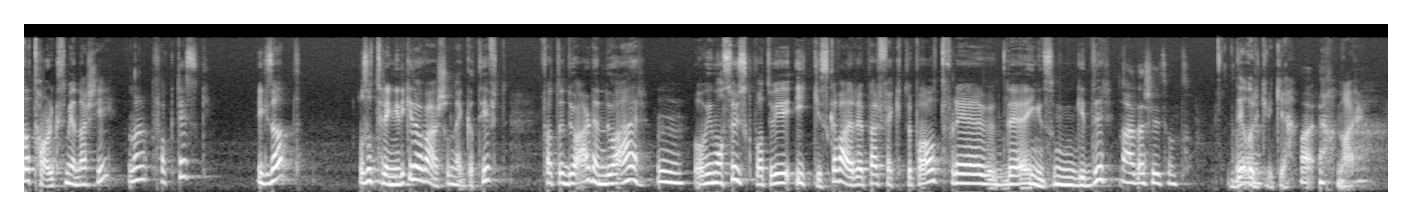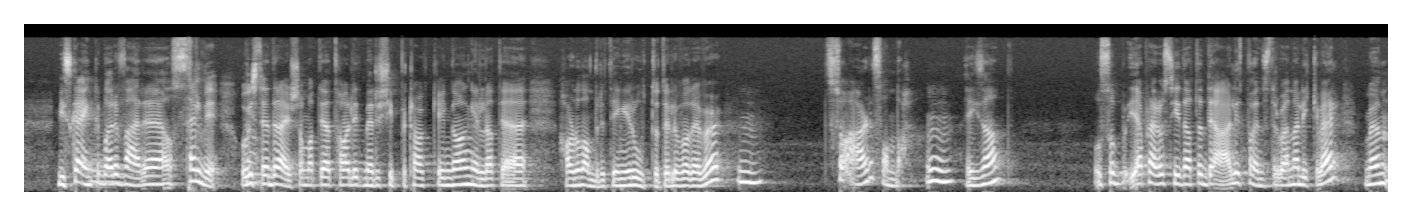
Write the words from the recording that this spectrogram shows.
da tar det ikke så mye energi. Nei. Faktisk. Ikke sant? Og så trenger ikke det å være så negativt. For at du er den du er. Og vi må også huske på at vi ikke skal være perfekte på alt, for det, det er ingen som gidder. Nei, det er slitsomt. Det orker vi ikke. Nei. Vi skal egentlig bare være oss selv, vi. Og hvis det dreier seg om at jeg tar litt mer skippertak en gang, eller at jeg har noen andre ting rotet, eller whatever, så er det sånn, da. Ikke sant? Og så, jeg pleier å si det at det er litt på venstrebeina likevel, men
